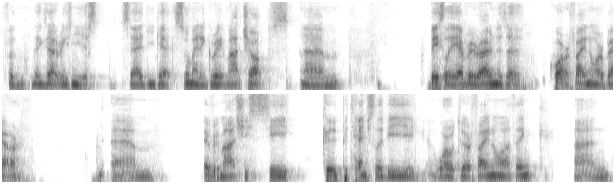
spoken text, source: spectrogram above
for the exact reason you just said. You get so many great matchups. Um, basically, every round is a quarter final or better. Um, every match you see could potentially be a World Tour final, I think, and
